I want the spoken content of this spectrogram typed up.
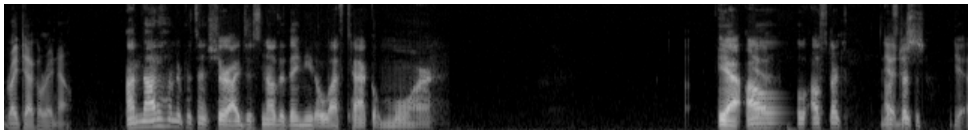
right tackle right now? I'm not 100% sure. I just know that they need a left tackle more. Yeah, I'll I'll start Yeah, I'll start just the- yeah.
